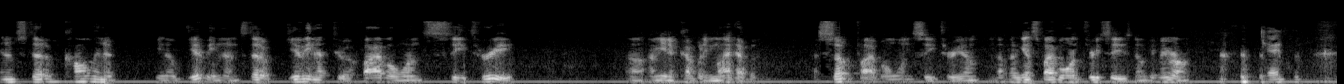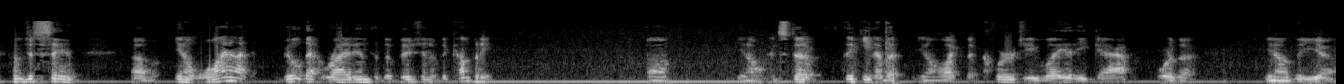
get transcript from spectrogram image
and instead of calling it, you know, giving, instead of giving it to a 501c3, uh, I mean, a company might have a, a sub 501c3. I'm nothing against 501c3s, don't get me wrong. Okay. I'm just saying, uh, you know, why not build that right into the vision of the company? Uh, you know, instead of thinking of it, you know, like the clergy laity gap or the, you know, the, uh,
